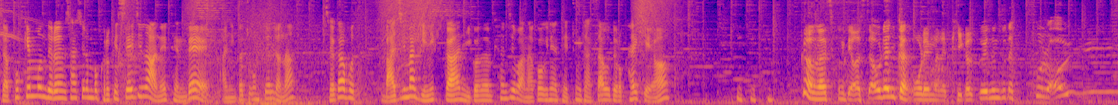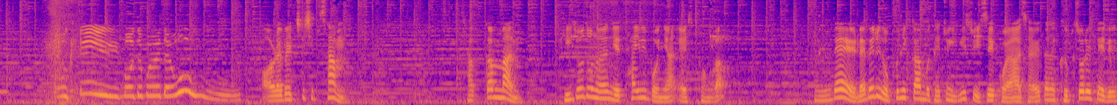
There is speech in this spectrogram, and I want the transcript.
자, 포켓몬들은 사실은 뭐 그렇게 세지는 않을 텐데, 아닌가? 조금 찔려나? 제가 뭐, 마지막이니까 이거는 편집 안 하고 그냥 대충 다 싸우도록 할게요. 강한 상대와 싸우려니까 오랜만에 피가 끄는구나. 꿀, 오케이, 모두 보여줘. 어, 레벨 73. 잠깐만. 비조도는 얘 타입이 뭐냐? 에스퍼인가? 근데 레벨이 높으니까 뭐 대충 이길 수 있을 거야. 자 일단은 급소를 때리,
